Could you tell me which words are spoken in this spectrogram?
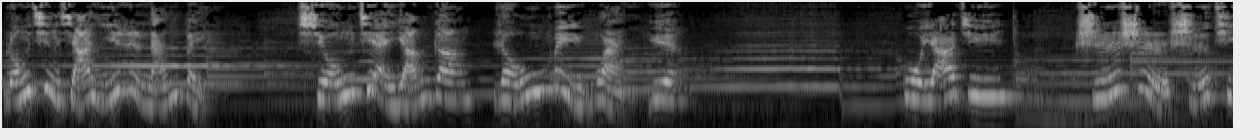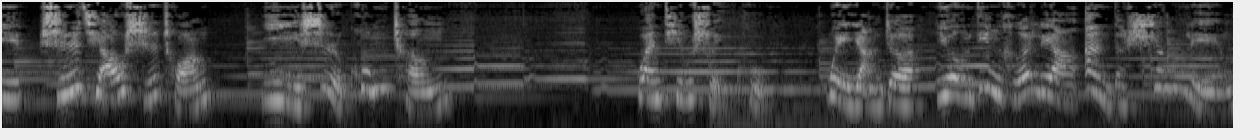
龙庆峡一日南北，雄健阳刚，柔媚婉约。古崖居，石室石梯，石桥石床，已是空城。官厅水库，喂养着永定河两岸的生灵。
